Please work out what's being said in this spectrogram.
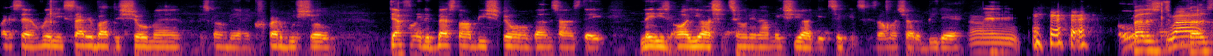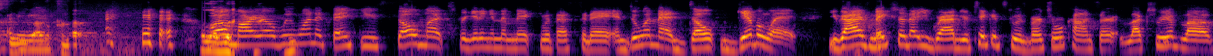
like I said, I'm really excited about this show, man. It's gonna be an incredible show. Definitely the best R&B show on Valentine's Day. Ladies, all y'all should tune in. I'll make sure y'all get tickets because I'm gonna try to be there. Oh. fellas, well, fellas too. Pull up. well, Mario, we want to thank you so much for getting in the mix with us today and doing that dope giveaway. You guys make sure that you grab your tickets to his virtual concert, Luxury of Love,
